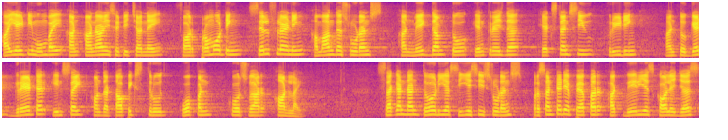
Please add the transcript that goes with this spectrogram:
IIT Mumbai and Anna University Chennai for promoting self-learning among the students and make them to encourage the extensive reading and to get greater insight on the topics through open courseware online. Second and third year CSE students presented a paper at various colleges.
